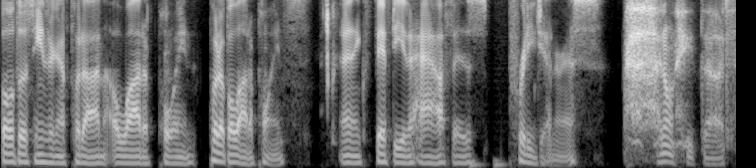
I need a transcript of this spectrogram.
both those teams are going to put on a lot of point, put up a lot of points. And I think 50 and a half is pretty generous. I don't hate that.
